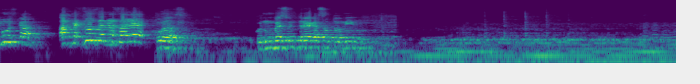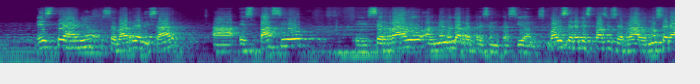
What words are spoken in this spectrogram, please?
Busca a Jesús de Nazaret. Judas, con un beso entregas a tu amigo. Este año se va a realizar a espacio eh, cerrado, al menos las representaciones. ¿Cuál será el espacio cerrado? No será,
